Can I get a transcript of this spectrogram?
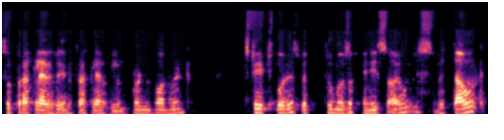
supraclavicular, infraclavicular involvement. Stage four is with tumors of any size without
